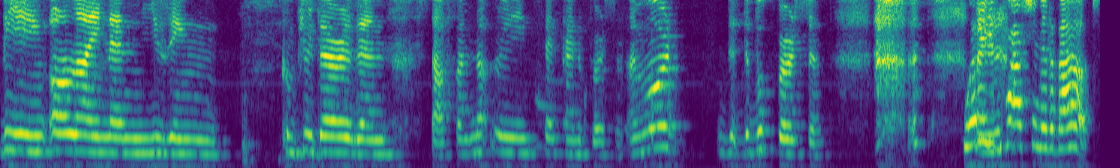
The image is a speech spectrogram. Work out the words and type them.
being online and using computers and stuff. I'm not really that kind of person. I'm more the, the book person. What are you passionate about?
